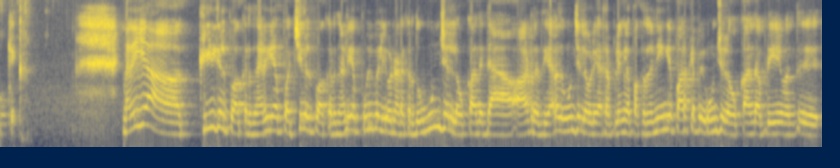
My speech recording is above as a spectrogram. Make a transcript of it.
ஓகே. நிறைய கிளிகள் பார்க்கறது நிறைய பட்சிகள் பார்க்கறது நிறைய புல்வெளியோடு நடக்கிறது ஊஞ்சலில் உட்காந்து ஆடுறது. யாராவது ஊஞ்சலில் விளையாடுற பிள்ளைங்களை பார்க்கறது. நீங்கள் பார்க்க போய் ஊஞ்சலில் உட்காந்து அப்படியே வந்து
